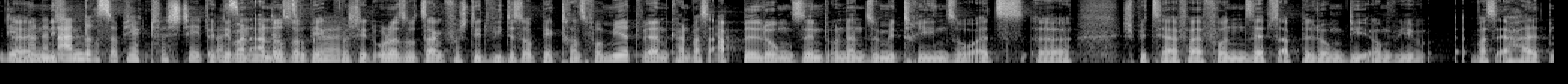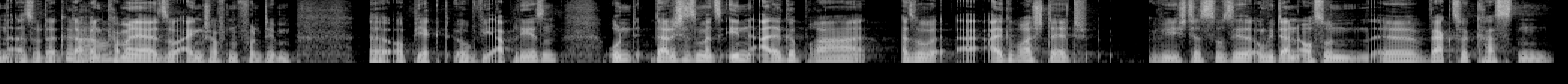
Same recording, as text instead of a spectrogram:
Indem man äh, nicht, ein anderes Objekt versteht. Indem man ein anderes Objekt gehört. versteht oder sozusagen versteht, wie das Objekt transformiert werden kann, was Abbildungen sind und dann Symmetrien so als äh, Spezialfall von Selbstabbildungen, die irgendwie was erhalten. Also da, genau. daran kann man ja so Eigenschaften von dem äh, Objekt irgendwie ablesen. Und dadurch, dass man es in Algebra, also äh, Algebra stellt, wie ich das so sehe, irgendwie dann auch so einen äh, Werkzeugkasten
